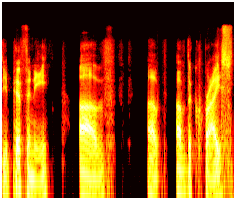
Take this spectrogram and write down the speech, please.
the epiphany of, of, of the Christ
